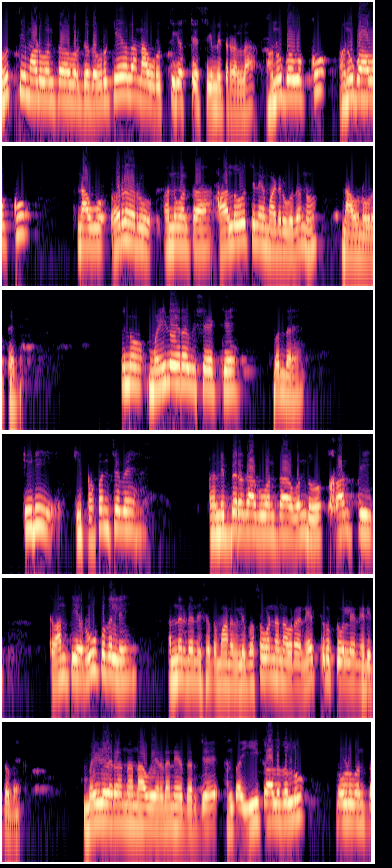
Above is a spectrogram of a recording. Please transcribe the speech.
ವೃತ್ತಿ ಮಾಡುವಂಥ ವರ್ಗದವರು ಕೇವಲ ನಾವು ವೃತ್ತಿಗಷ್ಟೇ ಸೀಮಿತರಲ್ಲ. ಅನುಭವಕ್ಕೂ ಅನುಭವಕ್ಕೂ ನಾವು ಅರ್ಹರು ಅನ್ನುವಂಥ ಆಲೋಚನೆ ಮಾಡಿರುವುದನ್ನು ನಾವು ನೋಡ್ತೇವೆ. ಇನ್ನು ಮಹಿಳೆಯರ ವಿಷಯಕ್ಕೆ ಬಂದರೆ, ಇಡೀ ಈ ಪ್ರಪಂಚವೇ ನಿಬ್ಬೆರಗಾಗುವಂಥ ಒಂದು ಕ್ರಾಂತಿ, ಕ್ರಾಂತಿಯ ರೂಪದಲ್ಲಿ ಹನ್ನೆರಡನೇ ಶತಮಾನದಲ್ಲಿ ಬಸವಣ್ಣನವರ ನೇತೃತ್ವದಲ್ಲೇ ನಡೀತದೆ. ಮಹಿಳೆಯರನ್ನು ನಾವು ಎರಡನೇ ದರ್ಜೆ ಅಂತ ಈ ಕಾಲದಲ್ಲೂ ನೋಡುವಂತ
